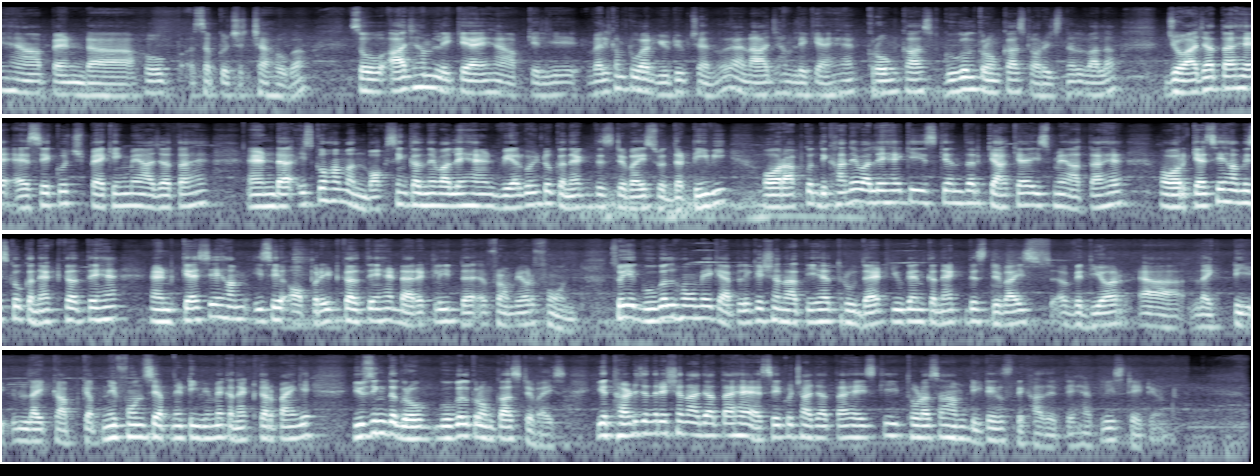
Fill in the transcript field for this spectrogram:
हैं आप and hope सब कुछ अच्छा होगा। सो so, आज हम लेके आए हैं आपके लिए welcome to our YouTube channel and आज हम लेके आए हैं Chromecast Google Chromecast original वाला जो आ जाता है ऐसे कुछ पैकिंग में आ जाता है। एंड uh, इसको हम अनबॉक्सिंग करने वाले हैं and we are going to connect this device with the TV और आपको दिखाने वाले हैं कि इसके अंदर क्या क्या इसमें आता है। और कैसे हम इसको कनेक्ट करते हैं एंड कैसे हम इसे ऑपरेट करते हैं directly from your phone so ये गूगल होम एक एप्लीकेशन आती है through that you can connect this device with your like T like आप अपने फ़ोन से अपने टीवी में कनेक्ट कर पाएँगे using the Google Chromecast device ये थर्ड जनरेशन आ जाता है, ऐसे कुछ आ जाता है, इसकी थोड़ा सा हम डिटेल्स दिखा देते हैं प्लीज़ स्टे ट्यून्ड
